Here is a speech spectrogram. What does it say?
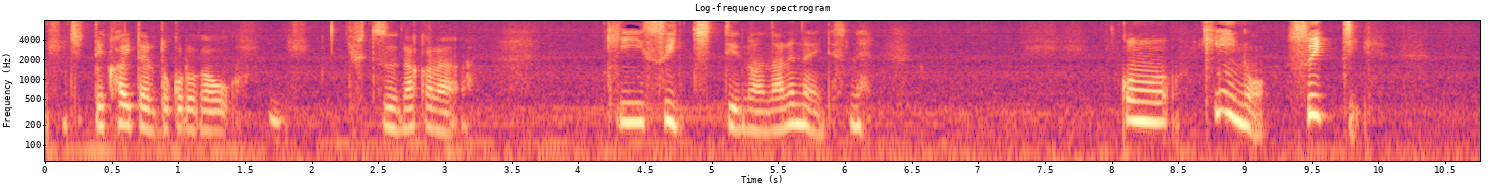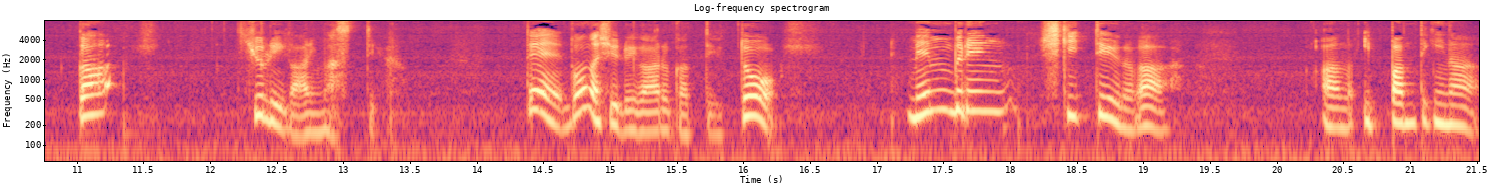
って書いてあるところが普通だから、キースイッチっていうのは慣れないですね。このキーのスイッチが種類がありますっていう。で、どんな種類があるかっていうと、メンブレン式っていうのが、あの、一般的な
